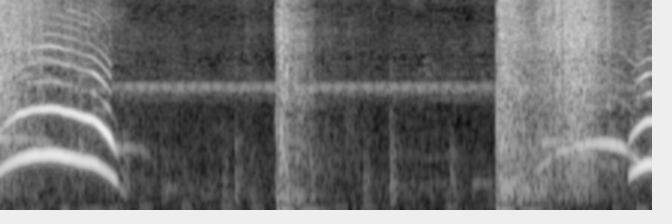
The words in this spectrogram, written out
วู้วู้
